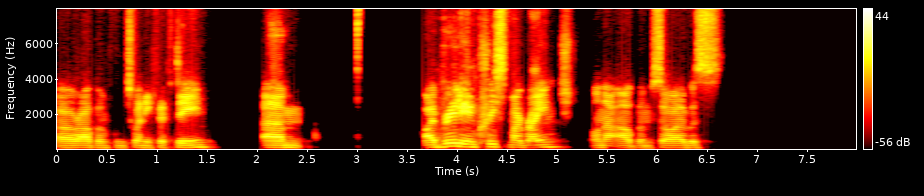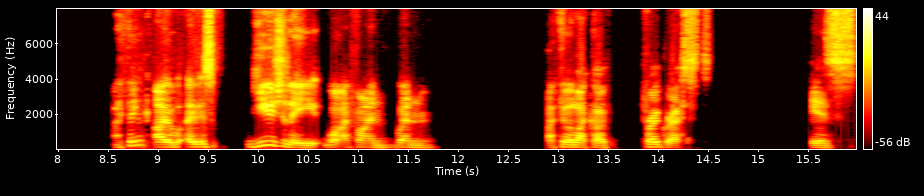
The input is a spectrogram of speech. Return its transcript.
our album from 2015. Um, I really increased my range on that album. So I was, I think I, it was usually what I find when I feel like I've progressed is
